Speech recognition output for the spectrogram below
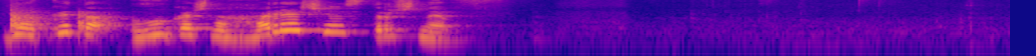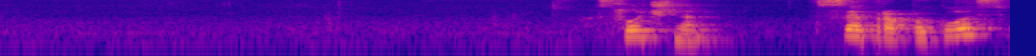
Як это, ну, конечно, гаряче, страшне. Сочне. Все пропеклось.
